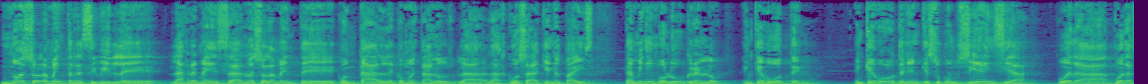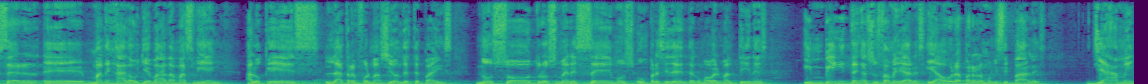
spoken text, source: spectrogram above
No es solamente recibirle la remesa, no es solamente contarle cómo están las cosas aquí en el país, también involúcrenlo en que voten, en que voten, en que su conciencia pueda, pueda ser eh, manejada o llevada más bien a lo que es la transformación de este país. Nosotros merecemos un presidente como Abel Martínez. Inviten a sus familiares. Y ahora para las municipales, llamen,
